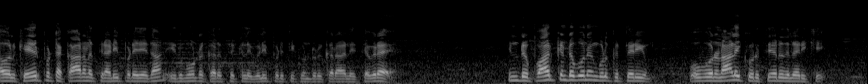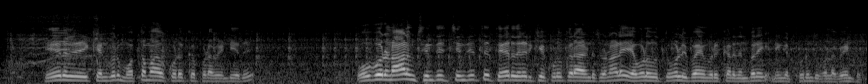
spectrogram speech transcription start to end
அவளுக்கு ஏற்பட்ட காரணத்தின் அடிப்படையிலே தான் இது போன்ற கருத்துக்களை வெளிப்படுத்தி கொண்டிருக்கிறாளே தவிர இன்று பார்க்கின்ற போது உங்களுக்கு தெரியும் ஒவ்வொரு நாளைக்கு ஒரு தேர்தல் அறிக்கை. தேர்தல் அறிக்கை என்பது மொத்தமாக கொடுக்கப்பட வேண்டியது. ஒவ்வொரு நாளும் சிந்தித்து சிந்தித்து தேர்தல் அறிக்கை கொடுக்கிறார் என்று சொன்னாலே எவ்வளவு தோல்வி பயம் இருக்கிறது என்பதை நீங்கள் புரிந்து கொள்ள வேண்டும்.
